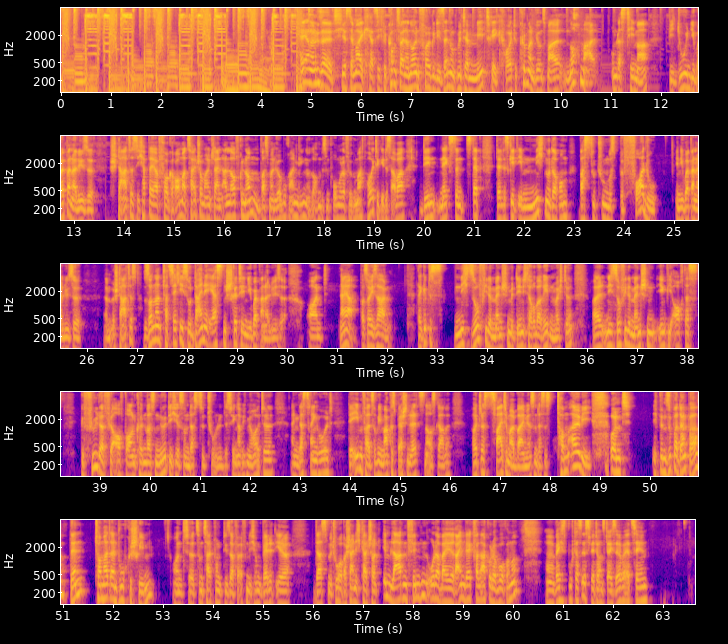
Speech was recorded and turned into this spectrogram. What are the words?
Hey Analyseheld, hier ist der Mike. Herzlich willkommen zu einer neuen Folge, die Sendung mit der Metrik. Heute kümmern wir uns mal nochmal um das Thema, wie du in die Webanalyse startest. Ich habe da ja vor geraumer Zeit schon mal einen kleinen Anlauf genommen, was mein Hörbuch anging und auch ein bisschen Promo dafür gemacht. Heute geht es aber den nächsten Step, denn es geht eben nicht nur darum, was du tun musst, bevor du in die Webanalyse ähm, startest, sondern tatsächlich so deine ersten Schritte in die Webanalyse. Und naja, was soll ich sagen? Da gibt es nicht so viele Menschen, mit denen ich darüber reden möchte, weil nicht so viele Menschen irgendwie auch das Gefühl dafür aufbauen können, was nötig ist, um das zu tun. Und deswegen habe ich mir heute einen Gast reingeholt, der ebenfalls, so wie Markus Bersch in der letzten Ausgabe, heute das zweite Mal bei mir ist und das ist Tom Albi. Und ich bin super dankbar, denn Tom hat ein Buch geschrieben und äh, zum Zeitpunkt dieser Veröffentlichung werdet ihr das mit hoher Wahrscheinlichkeit schon im Laden finden oder bei Rheinwerk Verlag oder wo auch immer. Äh, welches Buch das ist, wird er uns gleich selber erzählen.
